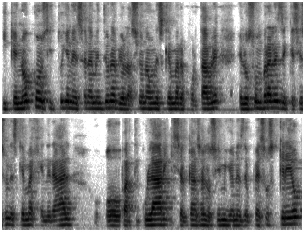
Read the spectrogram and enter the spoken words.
y que no constituye necesariamente una violación a un esquema reportable en los umbrales de que si es un esquema general o particular y que se alcanzan los 100 millones de pesos, creo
